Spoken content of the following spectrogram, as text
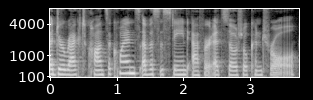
a direct consequence of a sustained effort at social control.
